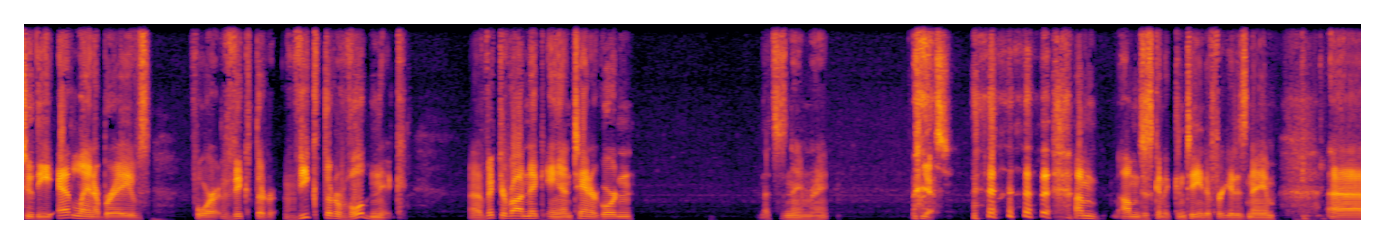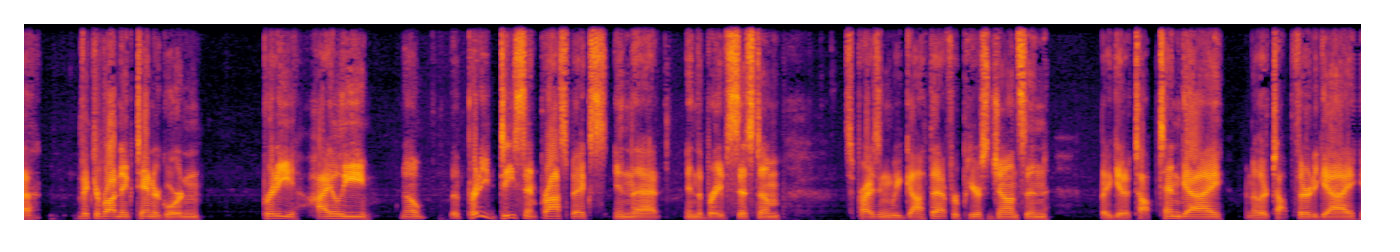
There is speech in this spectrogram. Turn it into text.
to the Atlanta Braves for Victor Victor Vodnik. Uh, Victor Vodnik and Tanner Gordon. That's his name, right? Yes. I'm I'm just going to continue to forget his name. Uh, Victor Vodnik, Tanner Gordon, pretty highly, no, pretty decent prospects in that in the Brave system. Surprising we got that for Pierce Johnson, but you get a top ten guy, another top thirty guy,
